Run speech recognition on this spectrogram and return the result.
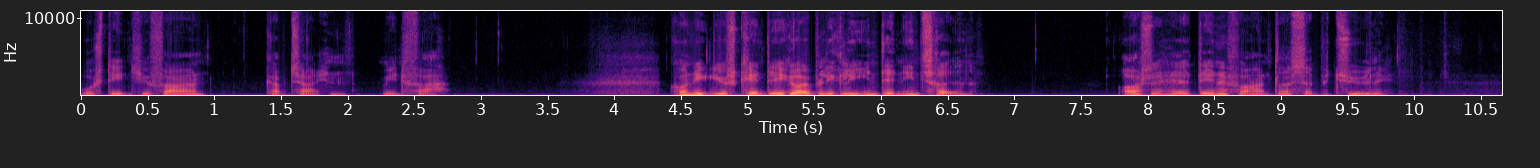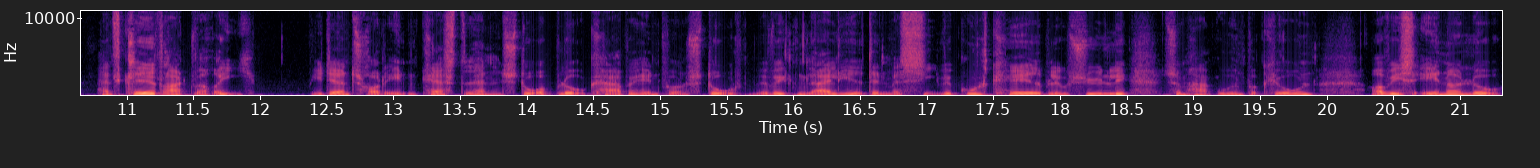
Ostentiefaren, kaptajnen, min far. Cornelius kendte ikke øjeblikkeligt den indtrædende. Også havde denne forandret sig betydeligt. Hans klædedragt var rig. I det han trådte ind, kastede han en stor blå kappe hen på en stol, ved hvilken lejlighed den massive guldkæde blev synlig, som hang uden på kjolen, og hvis ender lå,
